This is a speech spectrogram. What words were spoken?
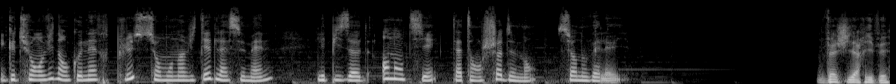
et que tu as envie d'en connaître plus sur mon invité de la semaine, l'épisode en entier t'attend chaudement sur Nouvel Oeil. Vais-je y arriver?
